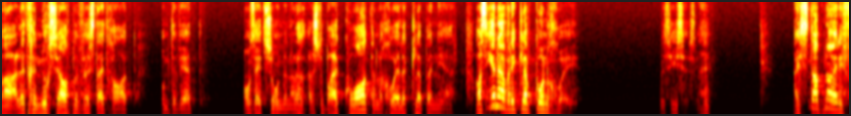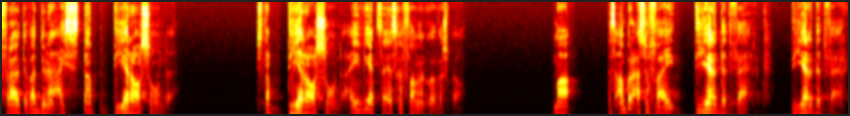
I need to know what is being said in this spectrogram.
Maar hulle het genoeg selfbewustheid gehad om te weet ons het sonde en hulle hulle is te baie kwaad en hulle gooi hulle klippe neer. As een ou wat die klip kon gooi. Dis Jesus, né? Hy stap na hierdie vrou toe. Wat doen hy? Hy stap deur haar sonde. Stap deur haar sonde. Hy weet sy is gevang in oorspel. Maar dis amper asof hy deur dit werk. Deur dit werk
